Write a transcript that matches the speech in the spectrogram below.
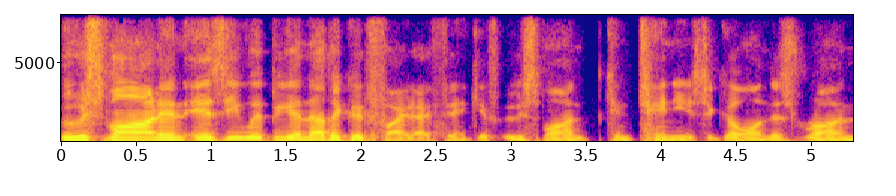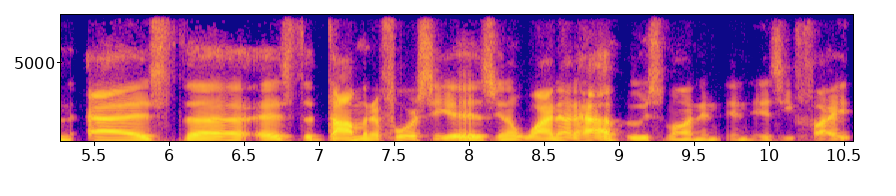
Usman and Izzy would be another good fight, I think, if Usman continues to go on this run as the as the dominant force he is. You know, why not have Usman and, and Izzy fight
